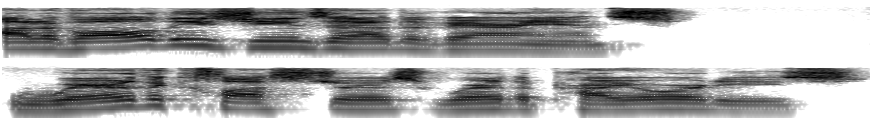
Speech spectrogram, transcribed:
out of all these genes that have the variants, where the clusters, where the priorities,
